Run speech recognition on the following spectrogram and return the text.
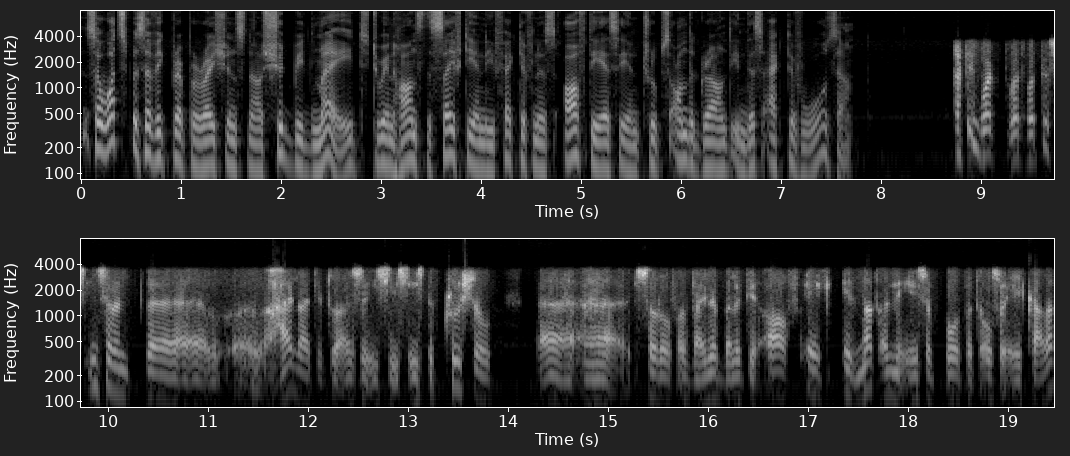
in. So, what specific preparations now should be made to enhance the safety and effectiveness of the SAN troops on the ground in this active war zone? I think what, what, what this incident uh, highlighted to us is, is, is the crucial uh, uh, Eh, eh, sort of availability of air, eh, not only air support but also air cover.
